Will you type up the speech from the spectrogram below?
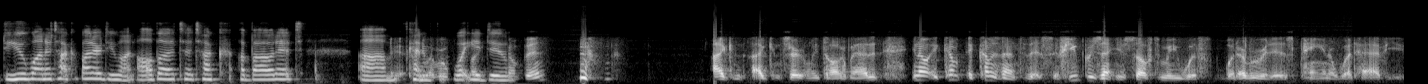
do you want to talk about it, or do you want Alba to talk about it? Um, yeah, kind of what you do. Jump in. I can I can certainly talk about it. You know, it comes it comes down to this: if you present yourself to me with whatever it is, pain or what have you,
